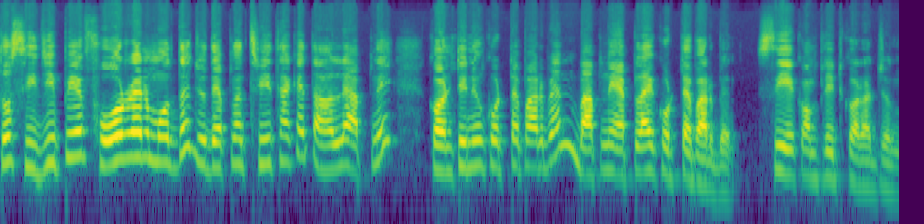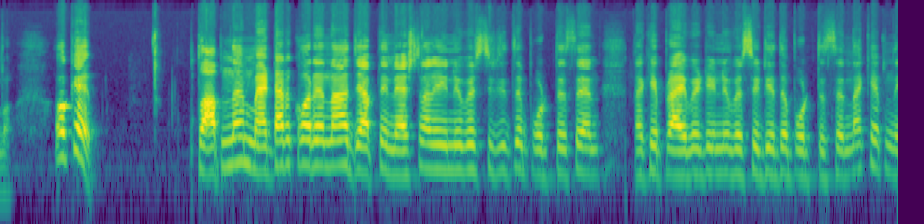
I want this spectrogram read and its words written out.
তো সিজিপিএ ফোরের মধ্যে যদি আপনার থ্রি থাকে, তাহলে আপনি কন্টিনিউ করতে পারবেন বা আপনি অ্যাপ্লাই করতে পারবেন সিএ কমপ্লিট করার জন্য। ওকে তো আপনার ম্যাটার করে না যে আপনি ন্যাশনাল ইউনিভার্সিটিতে পড়তেছেন, নাকি প্রাইভেট ইউনিভার্সিটিতে পড়তেছেন, নাকি আপনি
